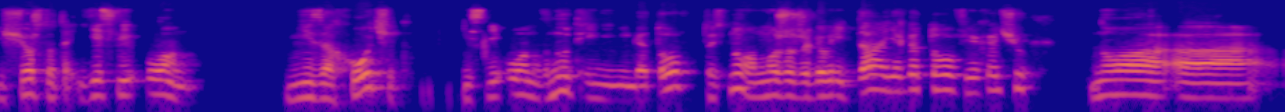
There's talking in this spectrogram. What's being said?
еще что-то, если он не захочет, если он внутренне не готов, то есть, ну, он может же говорить, да, я готов, я хочу, но, а,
